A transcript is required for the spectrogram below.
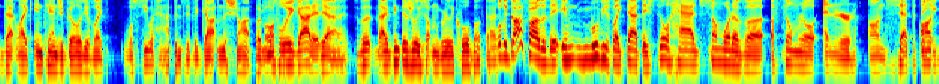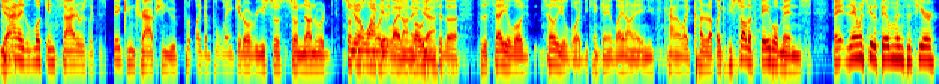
that like intangibility of like we'll see what happens if it got in the shot. But Hopefully we got it. Yeah, but I think there's really something really cool about that. Well, The Godfather, they, in movies like that, they still had somewhat of a, a film reel editor on set that they Uh, could yeah. kind of look inside. It was like this big contraption. You would put like a blanket over you so so none would so You no don't wanna would get light on it, exposed yeah. to the to the celluloid celluloid. You can't get any light on it, and you can kind of like cut it up. Like if you saw the Fabelmans, did anyone see the Fabelmans this year?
